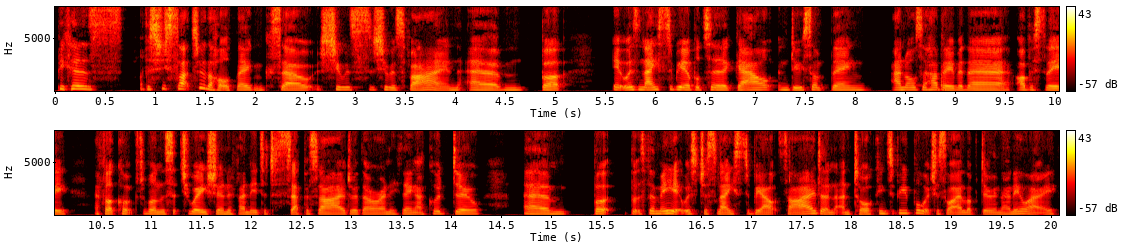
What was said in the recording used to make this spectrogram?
because obviously she slept through the whole thing, so she was she was fine. Um, but it was nice to be able to get out and do something, and also have Ava there. Obviously, I felt comfortable in the situation. If I needed to step aside with her or anything, I could do. Um, but but for me, it was just nice to be outside and, and talking to people, which is what I love doing anyway.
